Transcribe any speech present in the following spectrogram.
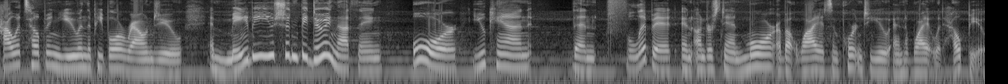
How it's helping you and the people around you. And maybe you shouldn't be doing that thing, or you can then flip it and understand more about why it's important to you and why it would help you.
